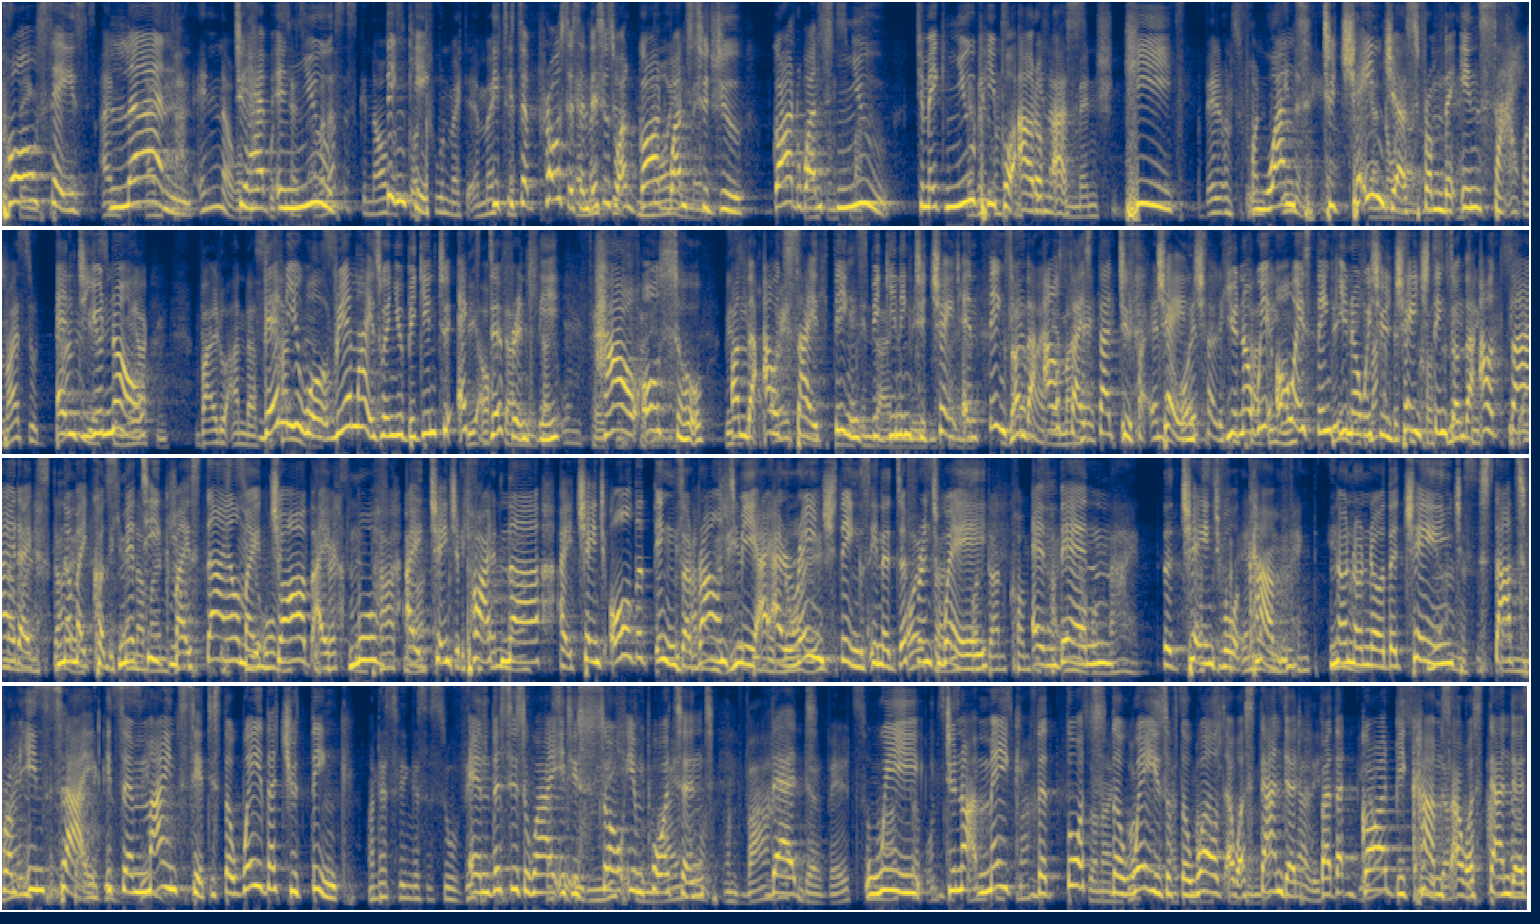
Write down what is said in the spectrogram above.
Paul says, Es ist ein, learn to have a new Aber das ist genau, was thinking. Gott tun möchte. Er It's, it's a process, er and this is what God wants to do. God wants new, to make new Er people out of us. He will uns von wants to change us from the inside. Und weißt du, And you know, weil du anders then you will realize when you begin to act differently how also on the outside things beginning to change and things on the outside start to change. You know, we always think, you know, we should change things on the outside. I know my Style, ich ändere cosmetic, my style, my um, job. I move, I change a partner, I change all the things around me. I arrangiere Dinge neu, arrange things in a different way. und dann kommt die And then. The change will come. No, no, no. The change an. Starts from inside. It's a mindset. It's the way that you think. Und ist es so wichtig, And this is why it is so important Meinungen und Wahrheiten that der Welt zum we do not make the thoughts, the ways of the world our standard, but that God becomes our standard.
